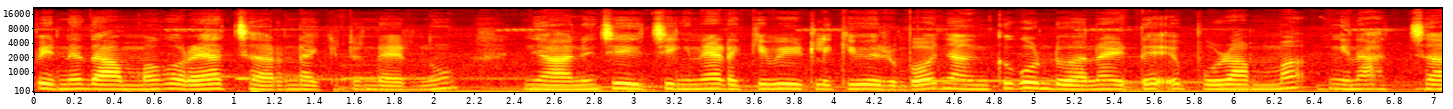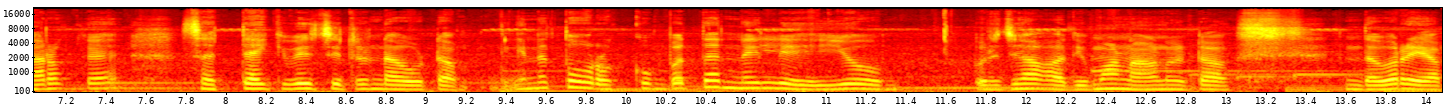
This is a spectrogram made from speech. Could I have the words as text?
പിന്നെ ഇത് അമ്മ കുറേ അച്ചാറുണ്ടാക്കിയിട്ടുണ്ടായിരുന്നു. ഞാനും ചേച്ചി ഇങ്ങനെ ഇടയ്ക്ക് വീട്ടിലേക്ക് വരുമ്പോൾ ഞങ്ങൾക്ക് കൊണ്ടുപോകാനായിട്ട് എപ്പോഴും അമ്മ ഇങ്ങനെ അച്ചാറൊക്കെ സെറ്റാക്കി വെച്ചിട്ടുണ്ടാവും കേട്ടോ ഇങ്ങനെ തുറക്കുമ്പോൾ തന്നെ ഇല്ലേ അയ്യോ ഒരു ജാതി മണമാണ് കേട്ടോ എന്താ പറയുക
